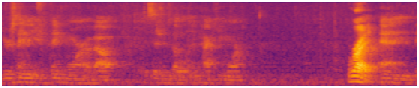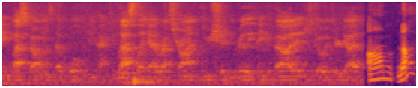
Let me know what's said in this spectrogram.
you were saying that you should think more about decisions that will impact you more Right. and think less about ones that will impact you less. Like at a restaurant, you shouldn't really think about it, just go with your gut. Um, not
